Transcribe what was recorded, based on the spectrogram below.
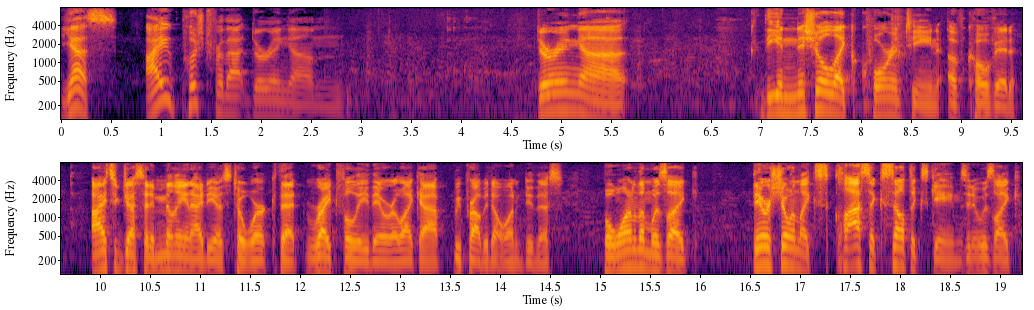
yes." I pushed for that during um during uh the initial like quarantine of COVID. I suggested a million ideas to work that rightfully they were like, ah, we probably don't want to do this. But one of them was like, they were showing like classic Celtics games, and it was like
